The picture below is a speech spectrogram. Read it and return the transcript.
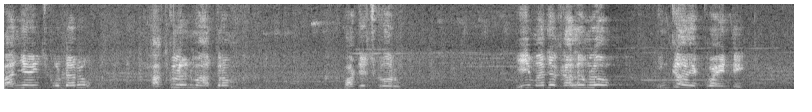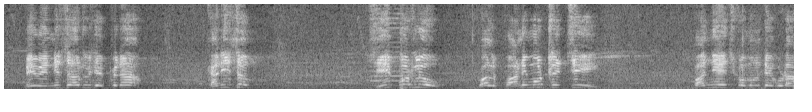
పని చేయించుకుంటారు హక్కులను మాత్రం పట్టించుకోరు. ఈ మధ్య కాలంలో ఇంకా ఎక్కువైంది. మేము ఎన్నిసార్లు చెప్పినా కనీసం చీపుర్లు వాళ్ళు పనిముట్లు ఇచ్చి పని చేయించుకోమంటే కూడా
